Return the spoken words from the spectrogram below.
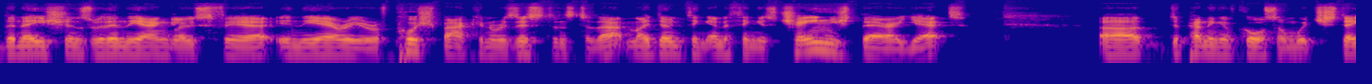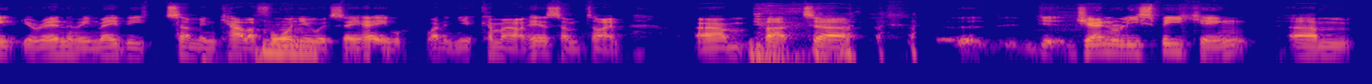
the nations within the Anglosphere in the area of pushback and resistance to that, and I don't think anything has changed there yet. Uh, depending, of course, on which state you're in. I mean, maybe some in California mm. would say, "Hey, why don't you come out here sometime?" Um, but uh, generally speaking, um,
